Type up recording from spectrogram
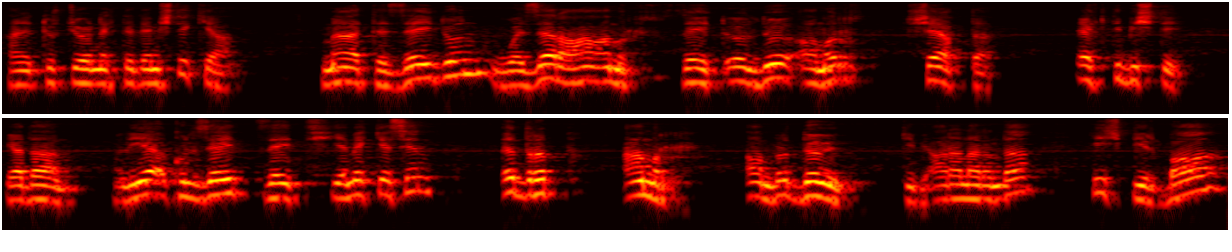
Hani Türkçe örnekte demiştik ya. Mate Zeydun ve zer'a Amr. Zeyd öldü, Amr şey yaptı. Ekti biçti. Ya da liyekul Zeyd, Zeyd yemek yesin. İdrib Amr. Amr dövün gibi aralarında hiçbir bağ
